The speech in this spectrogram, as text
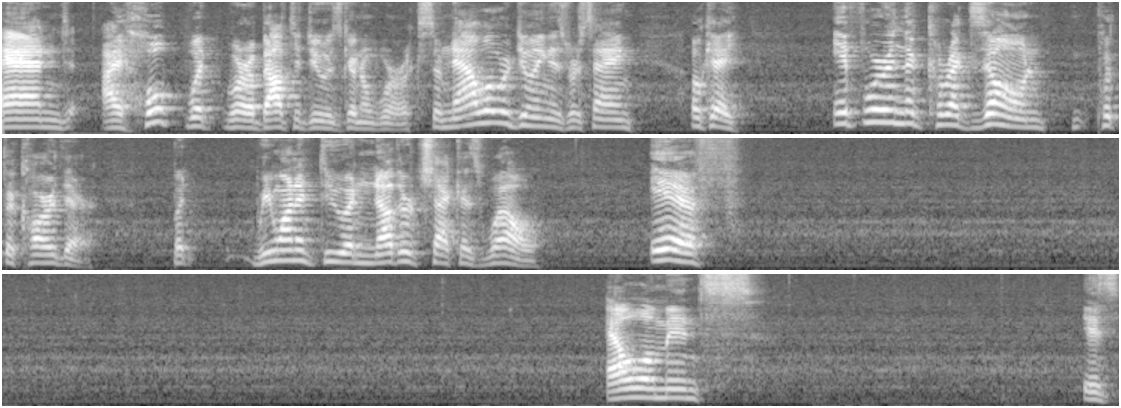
And I hope what we're about to do is going to work. So now what we're doing is we're saying, okay, if we're in the correct zone, put the card there. But we want to do another check as well. If elements is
